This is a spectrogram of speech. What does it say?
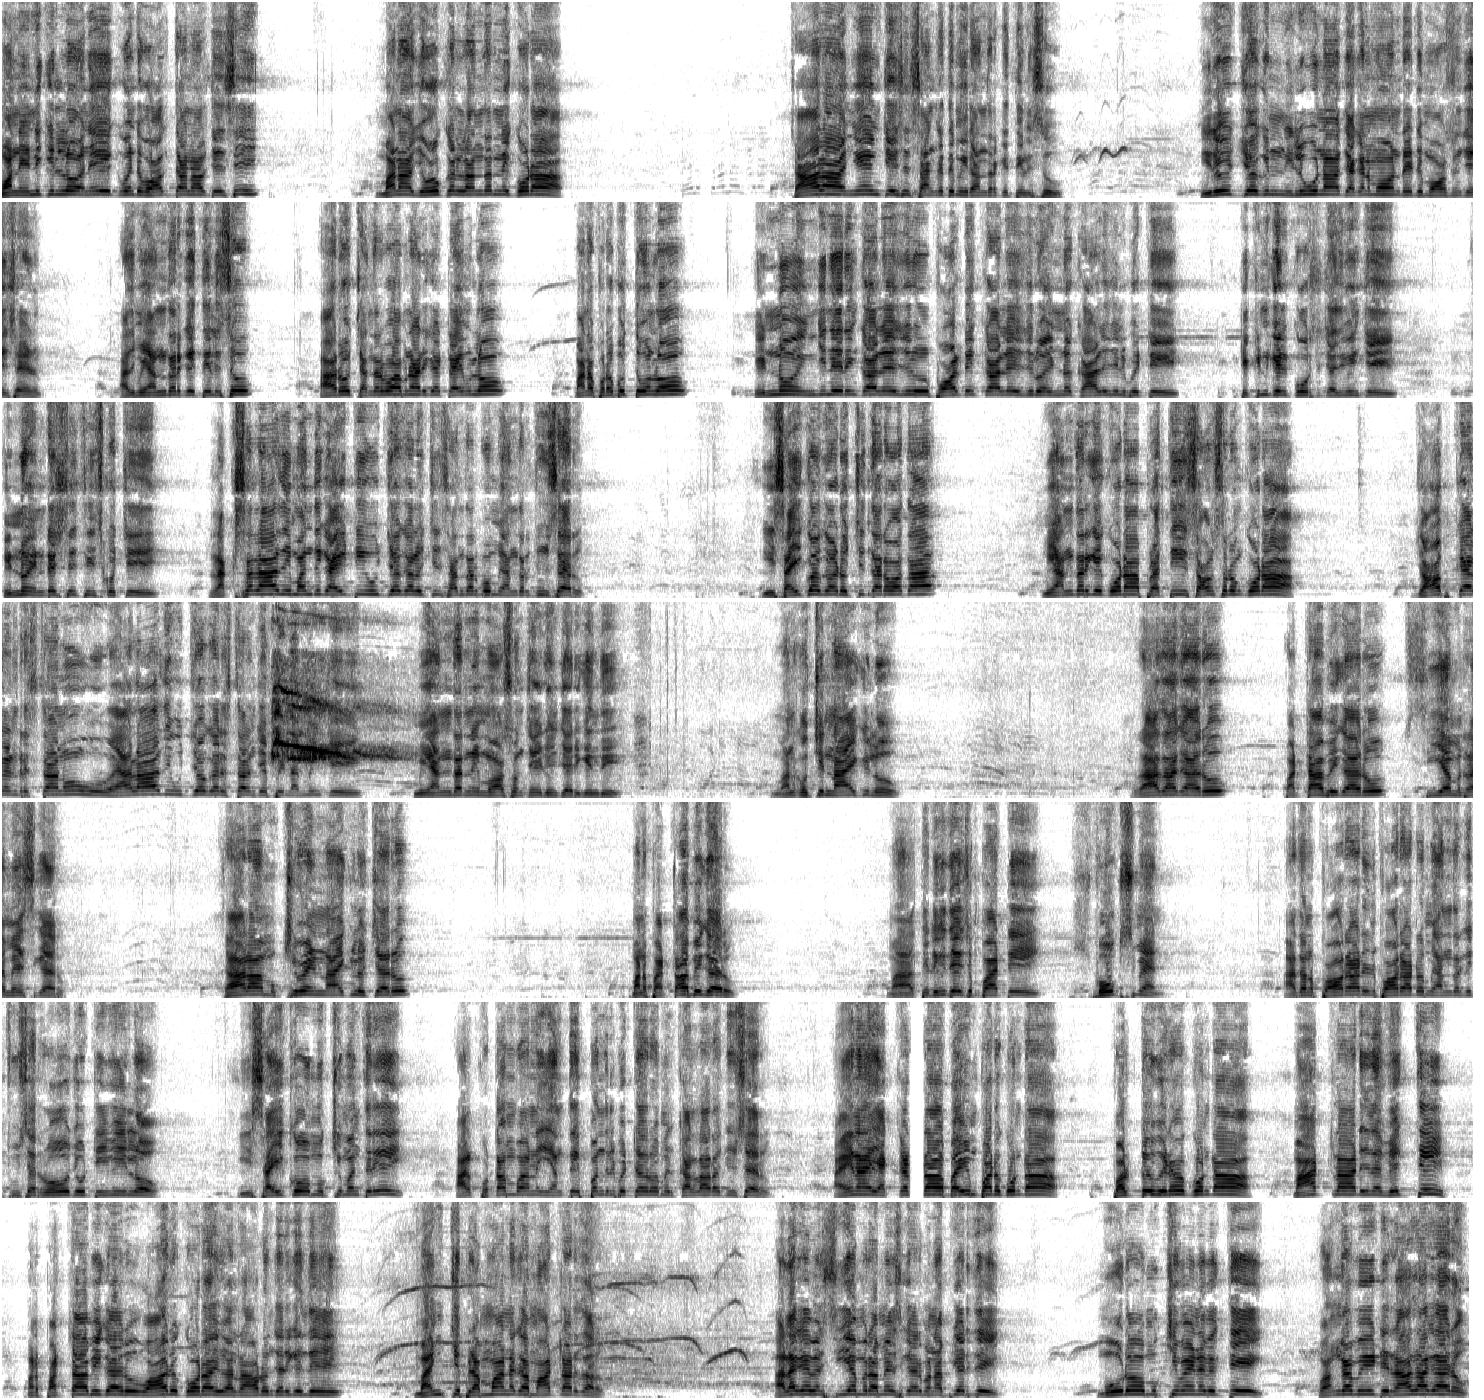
మొన్న ఎన్నికల్లో అనేకమైన వాగ్దానాలు చేసి మన యువకులందరినీ కూడా చాలా అన్యాయం చేసిన సంగతి మీరందరికీ తెలుసు. నిరుద్యోగిని నిలువున జగన్మోహన్ రెడ్డి మోసం చేశాడు. అది మీ అందరికీ తెలుసు. ఆ రోజు చంద్రబాబు నాయుడు గారి టైంలో మన ప్రభుత్వంలో ఎన్నో ఇంజనీరింగ్ కాలేజీలు పాలిటెక్నిక్ కాలేజీలు ఎన్నో కాలేజీలు పెట్టి టెక్నికల్ కోర్సు చదివించి ఎన్నో ఇండస్ట్రీస్ తీసుకొచ్చి లక్షలాది మందికి ఐటీ ఉద్యోగాలు వచ్చిన సందర్భం మీ అందరూ చూశారు. ఈ సైకో గార్డ్ వచ్చిన తర్వాత మీ అందరికీ కూడా ప్రతి సంవత్సరం కూడా జాబ్ క్యాలెండర్ ఇస్తాను వేలాది ఉద్యోగాలు ఇస్తానని చెప్పి నమ్మించి మీ అందరినీ మోసం చేయడం జరిగింది. మనకు వచ్చిన నాయకులు రాధా గారు పట్టాభి గారు సీఎం రమేష్ గారు. చాలా ముఖ్యమైన నాయకులు వచ్చారు. మన పట్టాభి గారు మా తెలుగుదేశం పార్టీ స్పోక్స్ మ్యాన్ అతను పోరాడిన పోరాటం మీ అందరికీ చూశారు. రోజు టీవీలో ఈ సైకో ముఖ్యమంత్రి వాళ్ళ కుటుంబాన్ని ఎంత ఇబ్బందులు పెట్టారో మీరు కల్లారా చూశారు. అయినా ఎక్కడా భయం పడకుండా పట్టు విడవకుండా మాట్లాడిన వ్యక్తి మన పట్టాభి గారు వారు కూడా ఇవాళ రావడం జరిగింది. మంచి బ్రహ్మాండంగా మాట్లాడతారు. అలాగే సీఎం రమేష్ గారు మన అభ్యర్థి మూడో ముఖ్యమైన వ్యక్తి వంగవీటి రాధా గారు.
